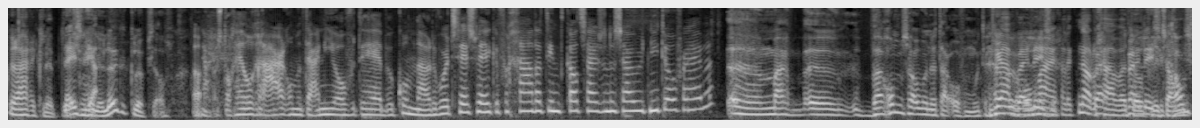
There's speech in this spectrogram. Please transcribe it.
Rare club dus. Nee, is een ja. hele leuke club zelf. Nou, het is toch heel raar om het daar niet over te hebben. Kom nou, er wordt zes weken vergaderd in het katshuis... en daar zou u het niet over hebben? Eh, maar eh, waarom zouden we het daarover moeten Ja, hebben? waarom eigenlijk? Nou, dan wij- gaan we het wij over lezen iets anders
